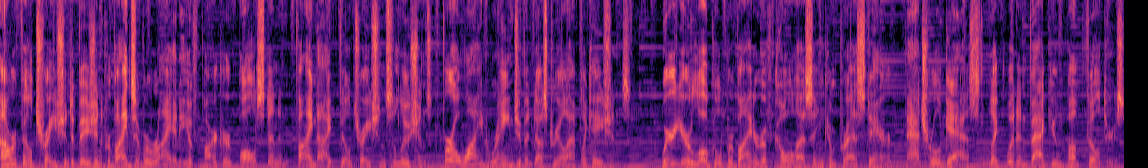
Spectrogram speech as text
Our filtration division provides a variety of Parker Balston and finite filtration solutions for a wide range of industrial applications. We're your local provider of coalescing compressed air, natural gas, liquid, and vacuum pump filters.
